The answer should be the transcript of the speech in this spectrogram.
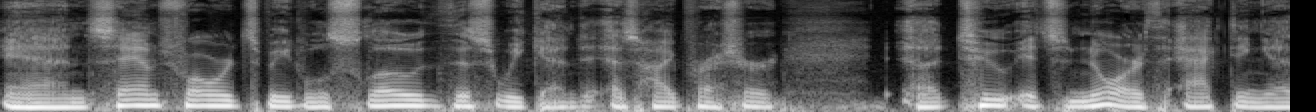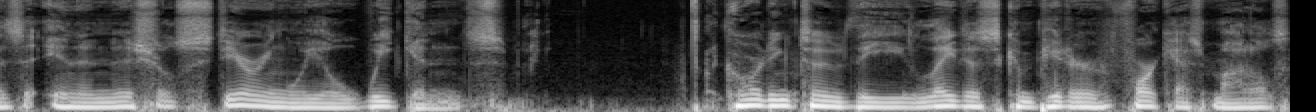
And Sam's forward speed will slow this weekend as high pressure uh, to its north, acting as an initial steering wheel, weakens. According to the latest computer forecast models,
